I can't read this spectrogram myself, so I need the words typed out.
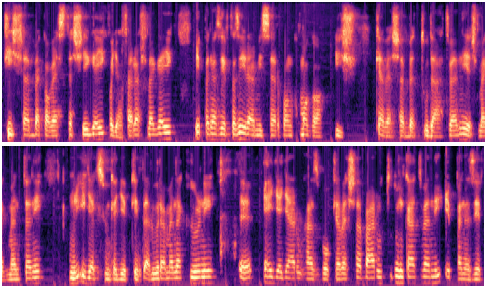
kisebbek a veszteségeik, vagy a feleslegeik, éppen ezért az élelmiszerbank maga is kevesebbet tud átvenni és megmenteni. Mi igyekszünk egyébként előre menekülni, egy-egy áruházból kevesebb árut tudunk átvenni, éppen ezért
